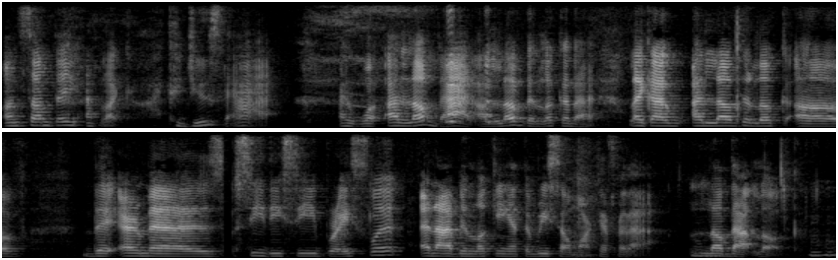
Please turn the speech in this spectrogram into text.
on something, I'm like, oh, I could use that. I, I love that. I love the look of that. Like I I love the look of the Hermes CDC bracelet, and I've been looking at the resale market for that. Mm-hmm. Love that look. Mm-hmm.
